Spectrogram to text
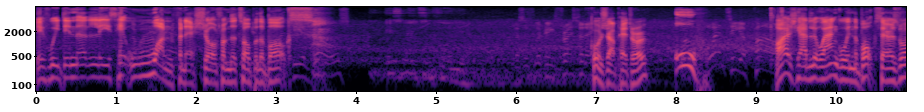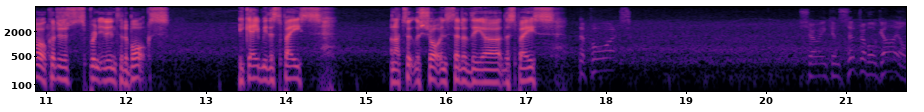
if we didn't at least hit one finesse shot from the top of the box. This is looking threatening. Go on, João Pedro. Oh. I actually had a little angle in the box there as well. Could have just sprinted into the box. He gave me the space, and I took the shot instead of the uh, the space. Support. Showing considerable guile.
